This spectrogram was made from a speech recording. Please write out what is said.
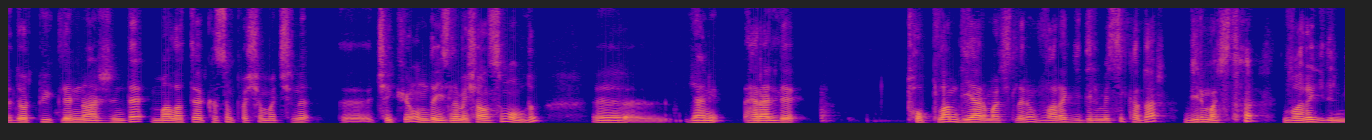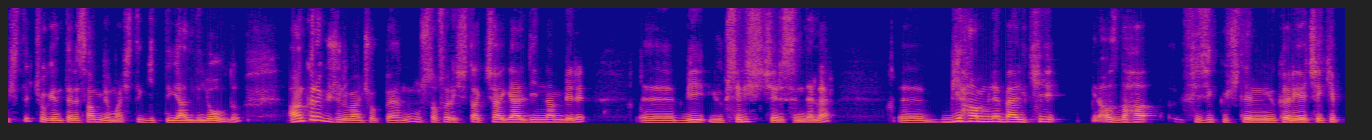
e, dört büyüklerin haricinde Malatya Kasımpaşa maçını e, çekiyor. Onu da izleme şansım oldu. Ee, yani herhalde toplam diğer maçların VAR'a gidilmesi kadar bir maçta VAR'a gidilmiştir. Çok enteresan bir maçtı. Gitti geldili oldu. Ankara gücünü ben çok beğendim. Mustafa Reşit Akçay geldiğinden beri e, bir yükseliş içerisindeler. E, bir hamle belki biraz daha fizik güçlerini yukarıya çekip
